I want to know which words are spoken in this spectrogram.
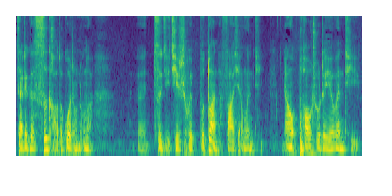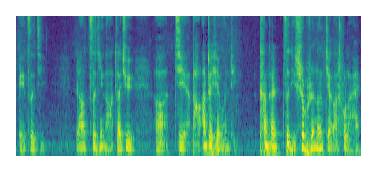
在这个思考的过程中呢，呃自己其实会不断的发现问题。然后抛出这些问题给自己，然后自己呢再去啊解答这些问题，看看自己是不是能解答出来，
